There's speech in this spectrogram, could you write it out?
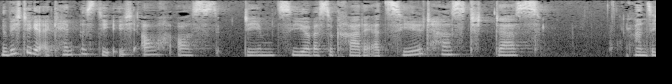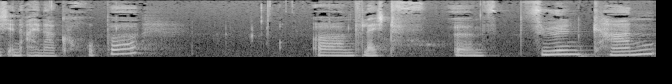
Eine wichtige Erkenntnis, die ich auch aus dem ziehe, was du gerade erzählt hast, dass man sich in einer Gruppe ähm, vielleicht ähm, fühlen kann,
